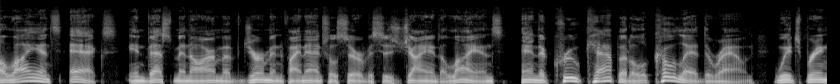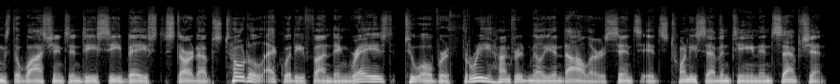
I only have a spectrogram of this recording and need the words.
Allianz X, investment arm of German financial services giant Allianz, and Acrew Capital co led the round, which brings the Washington, D.C. based startup's total equity funding raised to over $300 million since its 2017 inception.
